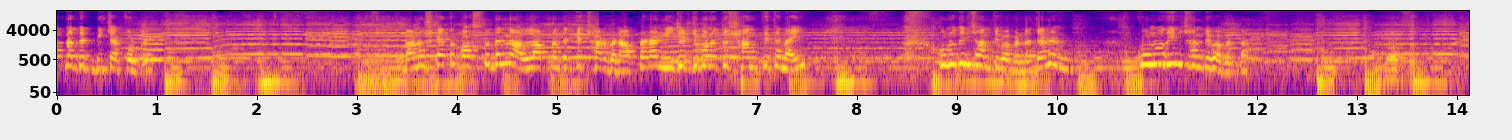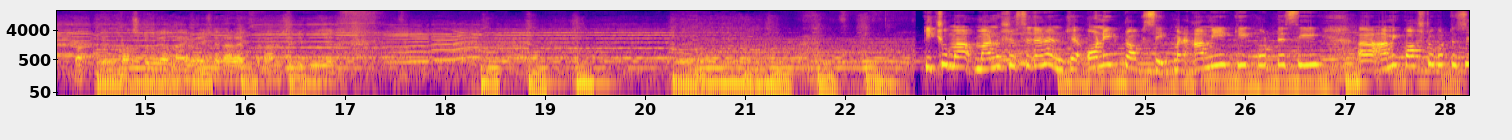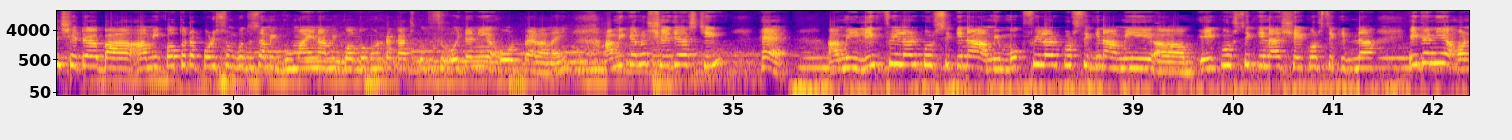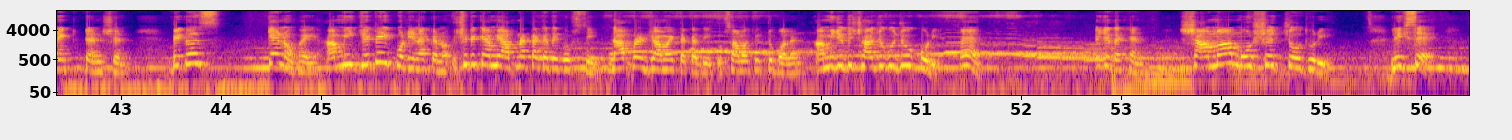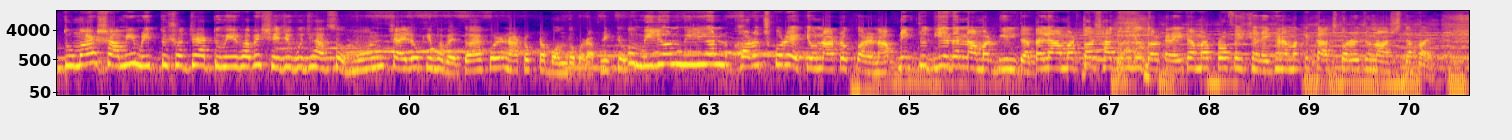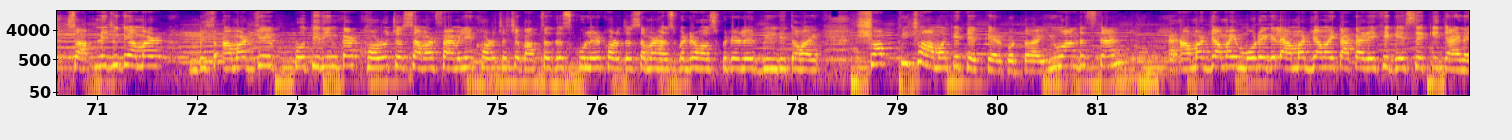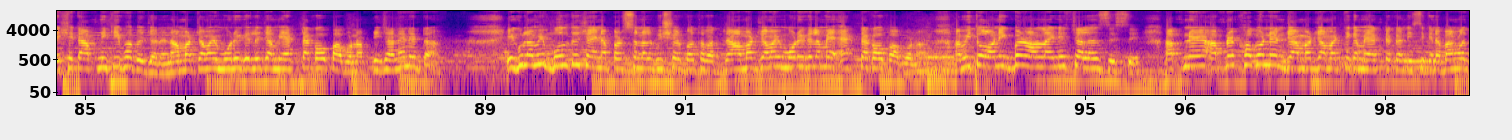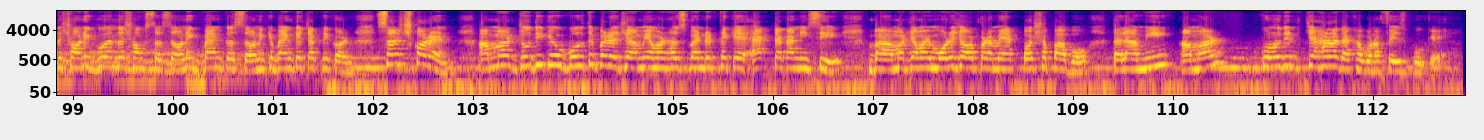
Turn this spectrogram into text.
আপনাদের বিচার করবে। মানুষকে এত কষ্ট দেন না, আল্লাহ আপনাদেরকে ছাড়বে না। আপনারা নিজের জীবনে তো শান্তিতে নাই। কোনোদিন শান্তি পাবেন না, জানেন? কোনোদিন শান্তি পাবেন না। কষ্ট নাই দাঁড়াইছে মানুষ যদি বুঝে না। কিছু মানুষ হচ্ছে জানেন যে অনেক টক্সিক মানে আমি কি করতেছি আমি কষ্ট করতেছি সেটা বা আমি কতটা পরিশ্রম করতেছি, আমি ঘুমাই না, আমি কত ঘণ্টা কাজ করতেছি, ওইটা নিয়ে ওর প্যারা নাই। আমি কেন সেজে আসছি? হ্যাঁ আমি লিপ ফিলার করছি কিনা, আমি মুখ ফিলার করছি কিনা, আমি এই করছি কিনা, সে করছি কিনা, এটা নিয়ে অনেক টেনশন বিকজ কেন ভাই? আমি যেটাই করি না কেন, সেটাকে আমি আপনার টাকা দিয়ে করছি, না আপনার জামাই টাকা দিয়ে করছি, আমাকে একটু বলেন। আমি যদি সাজুগুজুও করি হ্যাঁ এই যে দেখেন শ্যামা মোর্শেদ চৌধুরী লিখছে, তোমার স্বামী মৃত্যুসজ্জা আর তুমি এভাবে সেজে বুঝে আসো মন চাইলো কীভাবে? দয়া করে নাটকটা বন্ধ করো। আপনি একটু মিলিয়ন মিলিয়ন খরচ করে কেউ নাটক করে না। আপনি একটু দিয়ে দেন না আমার বিলটা, তাহলে আমার তো আর সাজুগুজুর দরকার এটা আমার প্রফেশন এখানে আমাকে কাজ করার জন্য আসতে হয়। সো আপনি যদি আমার আমার যে প্রতিদিনকার খরচ আছে, আমার ফ্যামিলির খরচ আছে, বাচ্চাদের স্কুলের খরচ আছে, আমার হাজব্যান্ডের হসপিটালের বিল দিতে হয় সব কিছু আমাকে টেক কেয়ার করতে হয়। ইউ আন্ডারস্ট্যান্ড আমার জামাই মরে গেলে আমার জামাই টাকা রেখে গেছে কি যায় না সেটা আপনি কীভাবে জানেন? আমার জামাই মরে গেলে যে আমি এক টাকাও পাবো না, আপনি জানেন এটা? এগুলো আমি বলতে চাই না পার্সোনাল বিষয়ের কথাবার্তা। আমার জামাই মরে গেলে আমি এক টাকাও পাবো না। আমি তো অনেকবার অনলাইনে চ্যালেঞ্জ দিচ্ছি আপনি আপনার খবর নেন যে আমার জামার থেকে আমি এক টাকা নিছি কিনা। বাংলাদেশে অনেক গোয়েন্দা সংস্থা আছে, অনেক ব্যাংক আছে, অনেকে ব্যাংকে চাকরি করেন। সার্চ করেন। আমার যদি কেউ বলতে পারে যে আমি আমার হাজব্যান্ডের থেকে এক টাকা নিছি বা আমার জামাই মরে যাওয়ার পর আমি এক পয়সা পাবো, তাহলে আমি আমার কোনোদিন চেহারা দেখাবো না ফেসবুকে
